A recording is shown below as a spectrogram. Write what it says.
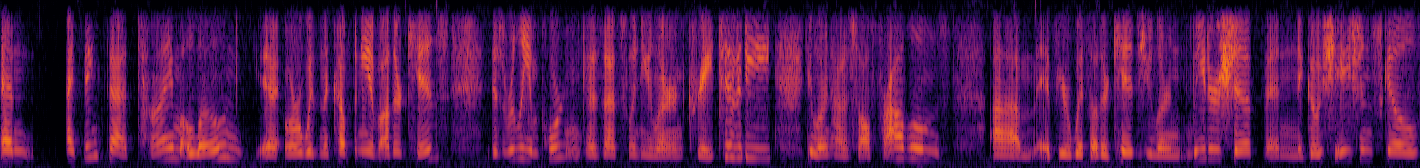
And I think that time alone eh, or within the company of other kids is really important because that's when you learn creativity, you learn how to solve problems. Um, if you're with other kids, you learn leadership and negotiation skills.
